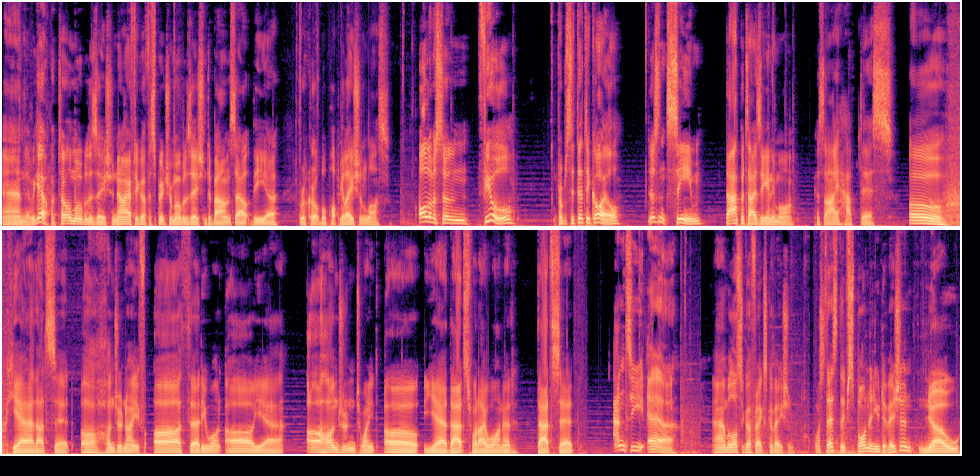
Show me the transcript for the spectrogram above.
And there we go. Total mobilization. Now I have to go for spiritual mobilization to balance out the uh, recruitable population loss. All of a sudden, fuel from synthetic oil doesn't seem that appetizing anymore. Because I have this. Oh, yeah, that's it. Oh, 190. Oh, 31. Oh, yeah. 120. Oh, yeah, that's what I wanted. That's it. Anti-air. And we'll also go for excavation. What's this? They've spawned a new division? No.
